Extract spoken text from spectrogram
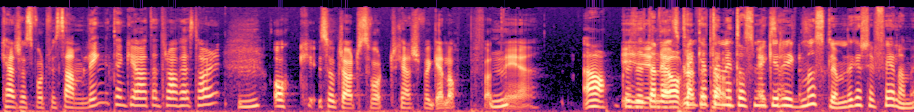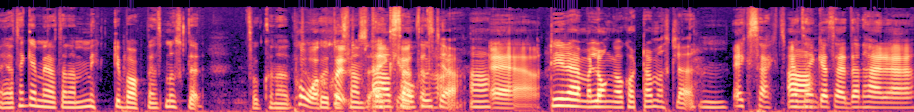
kanske svårt för samling, tänker jag att en travhäst har. Mm. Och såklart svårt kanske för galopp. För att Mm. det är... Ja, precis. i- Den är jag tänker att den trav. inte har så mycket Exakt. ryggmuskler, men det kanske är fel av mig. Jag tänker mer att den har mycket bakbensmuskler för att kunna Påskjut, skjuta fram sig. Ja, påskjut, ja. ja. Eh, Det är det här med långa och korta muskler. Mm. exakt. Men jag Ja. tänker att så här, den här eh,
